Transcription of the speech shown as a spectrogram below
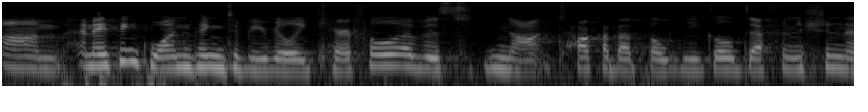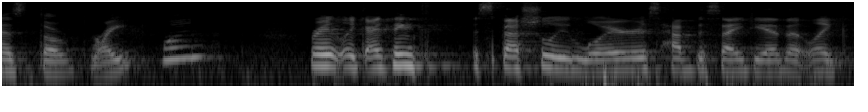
Um, and I think one thing to be really careful of is to not talk about the legal definition as the right one, right? Like I think especially lawyers have this idea that like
